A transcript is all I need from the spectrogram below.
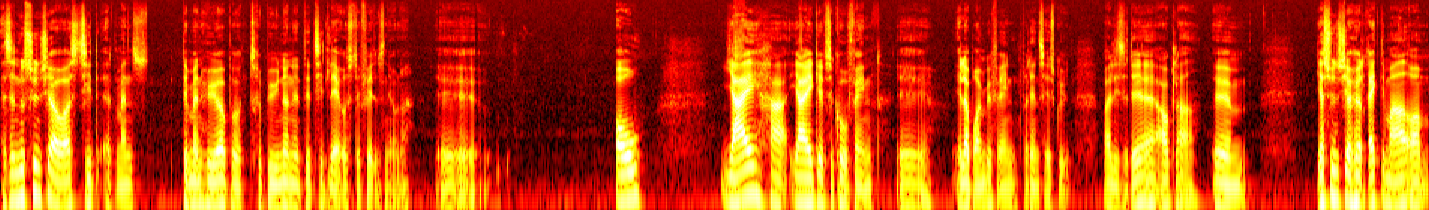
Altså nu synes jeg jo også tit, at man, det man hører på tribunerne, det er tit laveste fællesnævner. Øh, og jeg, har, jeg er ikke FCK-fan, øh, eller Brøndby-fan for den sags skyld. Bare lige så det er afklaret. Øh, jeg synes, jeg har hørt rigtig meget om,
